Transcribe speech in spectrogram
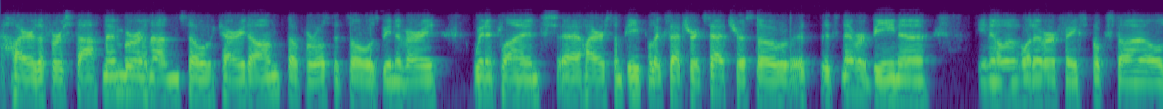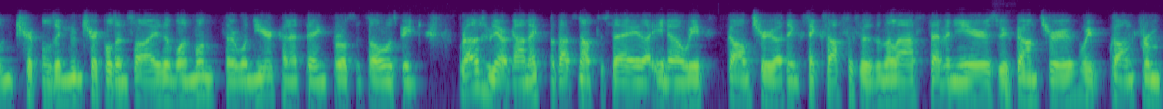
hire the first staff member, and, and so we carried on. So for us, it's always been a very win a client, uh, hire some people, etc., etc. So it, it's never been a you know whatever Facebook style tripled in tripled in size in one month or one year kind of thing. For us, it's always been relatively organic, but that's not to say that you know we've gone through I think six offices in the last seven years. We've gone through we've gone from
